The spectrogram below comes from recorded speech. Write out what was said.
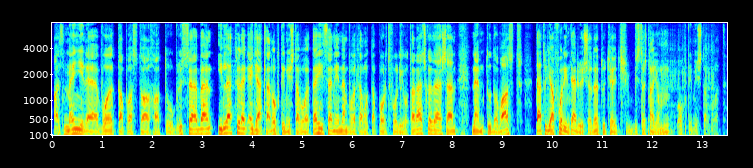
az mennyire volt tapasztalható Brüsszelben, illetőleg egyáltalán optimista volt-e, hiszen én nem voltam ott a portfólió tanácskozásán, nem tudom azt, de hát ugye a forint erősödött, úgyhogy biztos nagyon optimista volt.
